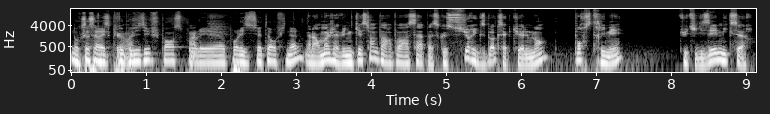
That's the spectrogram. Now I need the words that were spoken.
Donc ça, ça va être plutôt positif, je pense, pour, les, pour les utilisateurs au final. Alors moi, j'avais une question par rapport à ça, parce que sur Xbox actuellement, pour streamer, tu utilisais Mixer.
